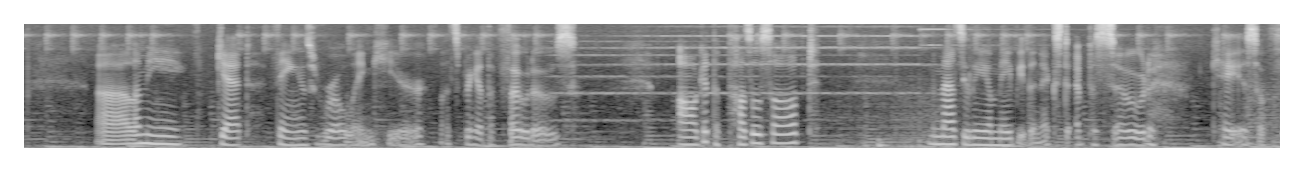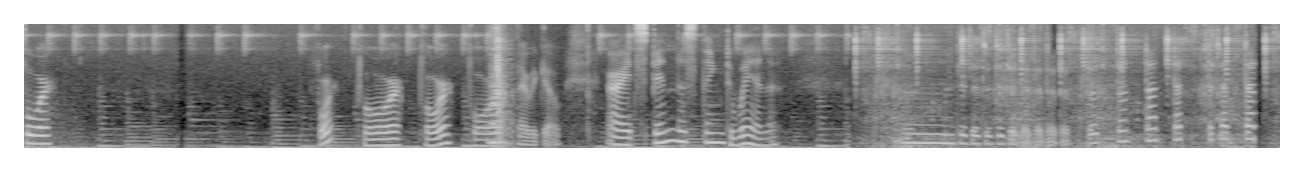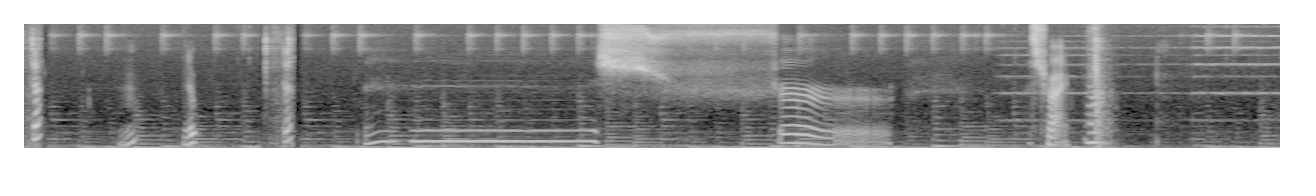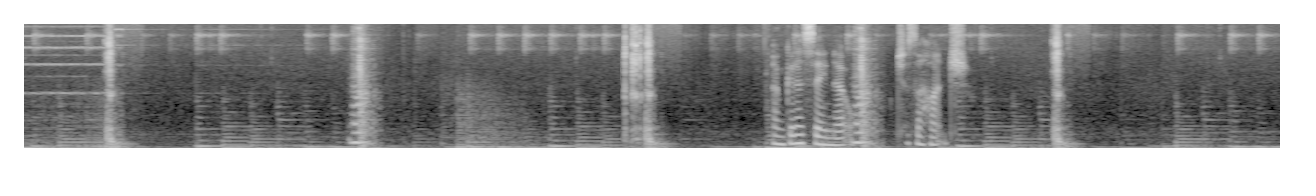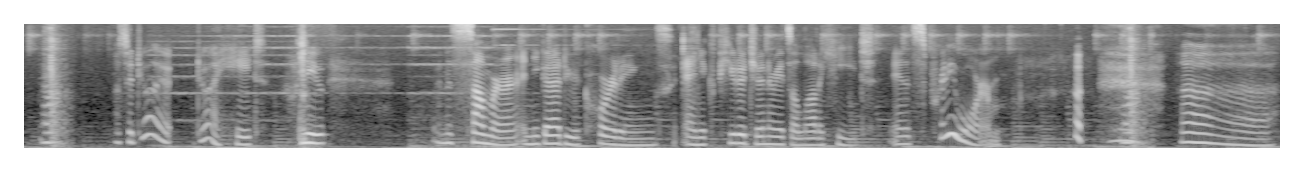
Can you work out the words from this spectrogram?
Uh, let me get things rolling here. Let's bring out the photos. I'll get the puzzle solved. The mausoleum may be the next episode. Okay, so four. Four? Four, four, four. There we go. Alright, spin this thing to win. Hmm? Nope. Uh, sure. Let's try. I'm gonna say no. Just a hunch. So do I do I hate you when it's summer and you gotta do recordings and your computer generates a lot of heat and it's pretty warm. uh,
